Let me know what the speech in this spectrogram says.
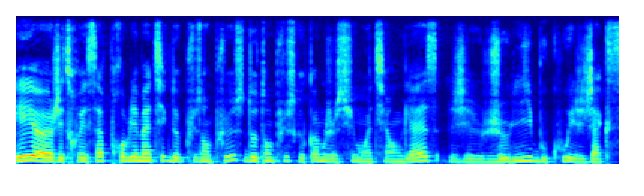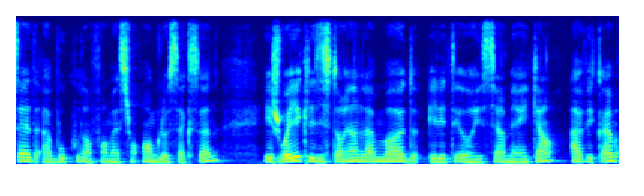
Et euh, j'ai trouvé ça problématique de plus en plus, d'autant plus que comme je suis moitié anglaise, je lis beaucoup et j'accède à beaucoup d'informations anglo-saxonnes. Et je voyais que les historiens de la mode et les théoriciens américains avaient quand même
